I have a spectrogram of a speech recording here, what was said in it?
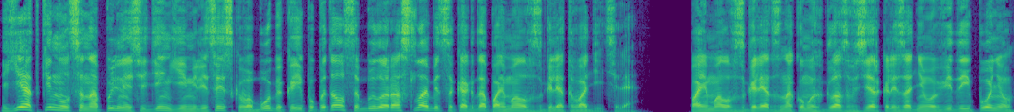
Я откинулся на пыльное сиденье милицейского бобика и попытался было расслабиться, когда поймал взгляд водителя. Поймал взгляд знакомых глаз в зеркале заднего вида и понял,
